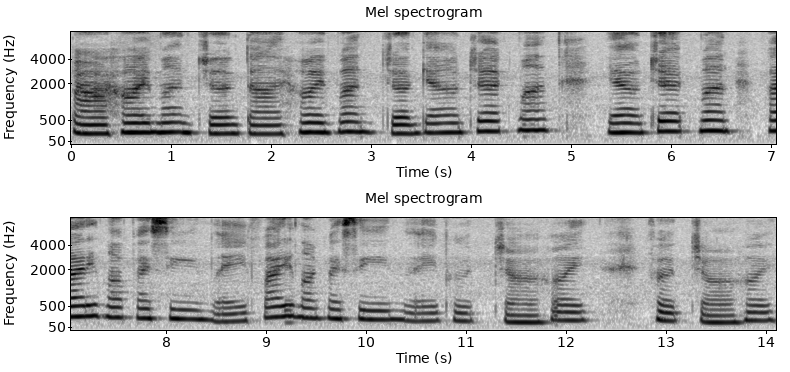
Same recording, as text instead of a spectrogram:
大开门，将大门，将要接满，要接满，快乐快线嚟，快乐快线嚟，泼着去，泼着去。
